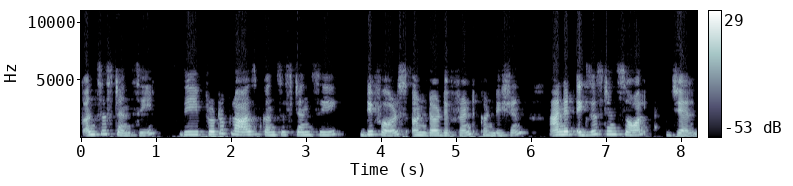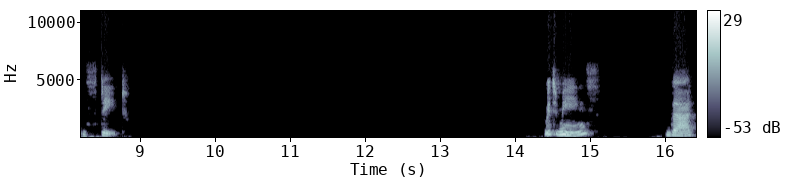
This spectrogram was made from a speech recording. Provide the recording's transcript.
consistency, the protoplasm consistency differs under different condition and it exists in sol gel state. Which means that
